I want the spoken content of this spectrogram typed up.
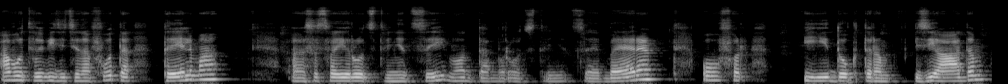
А вот вы видите на фото Тельма со своей родственницей, вон там родственница Бере Офер, и доктором Зиадом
